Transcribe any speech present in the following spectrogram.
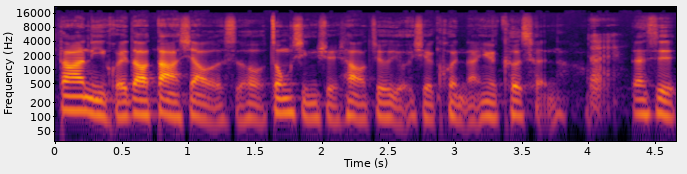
当然，你回到大校的时候，中型学校就有一些困难，因为课程。对。但是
